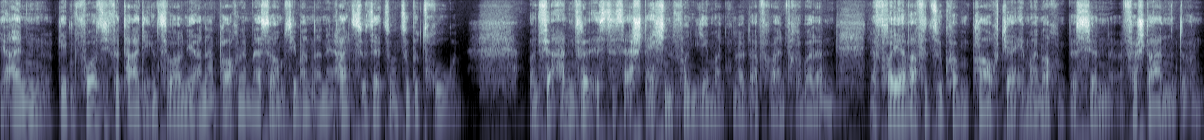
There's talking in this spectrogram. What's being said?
Die einen geben vor, sich verteidigen zu wollen, die anderen brauchen ein Messer, um jemanden an den Hals zu setzen und zu bedrohen. Und für andere ist das Erstechen von jemandem halt einfach einfacher, weil an eine Feuerwaffe zu kommen, braucht ja immer noch ein bisschen Verstand und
